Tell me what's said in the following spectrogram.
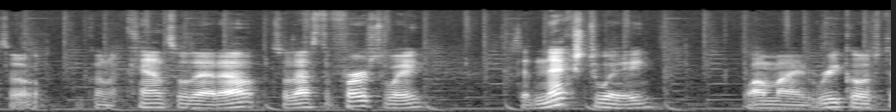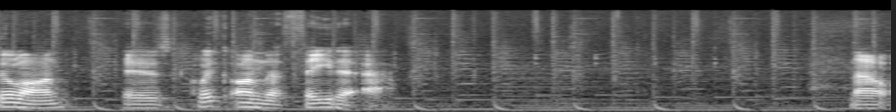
So I'm gonna cancel that out. So that's the first way. The next way, while my Ricoh is still on, is click on the Theta app. Now,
